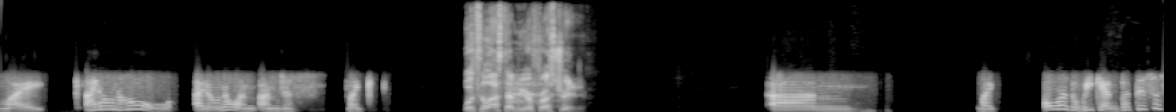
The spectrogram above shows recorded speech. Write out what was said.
like I don't know. I don't know. I'm I'm just like What's the last time you were frustrated? Um like over the weekend, but this is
